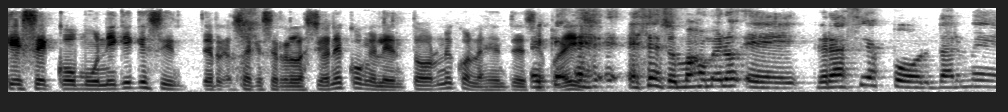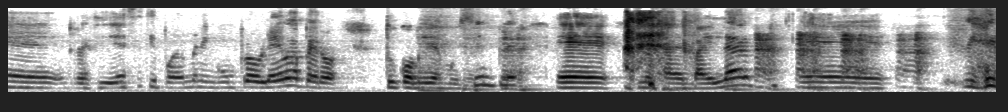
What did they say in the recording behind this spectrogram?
que se comunique y que se, inter- o sea, que se relacione con el entorno y con la gente de ese Es, que país. es, es eso, más o menos, eh, gracias por darme residencia sin ponerme ningún problema, pero tu comida es muy simple, eh, no sabes bailar, eh, y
